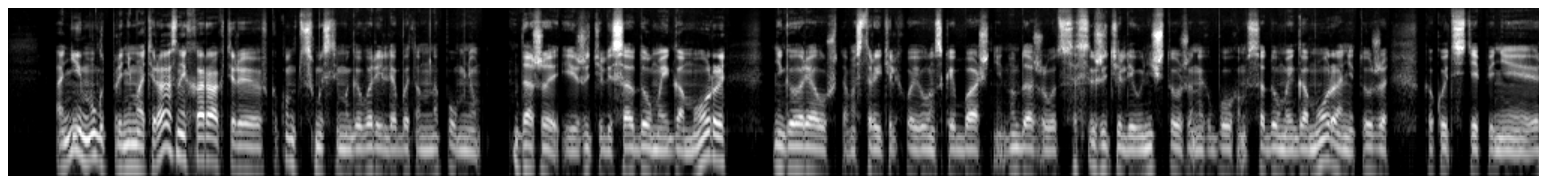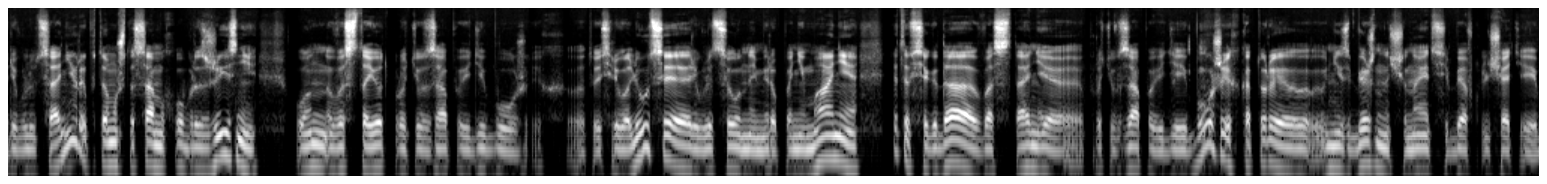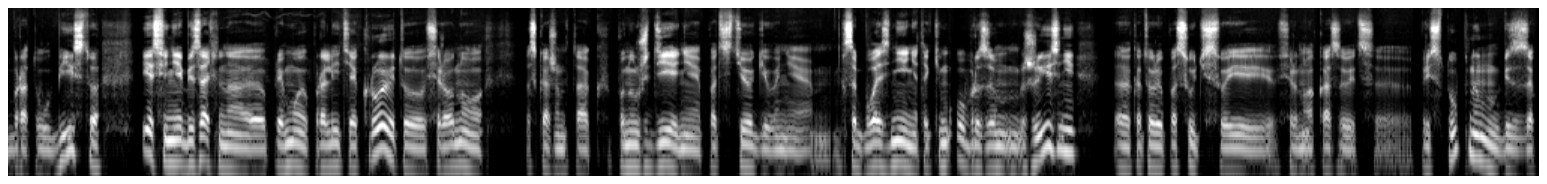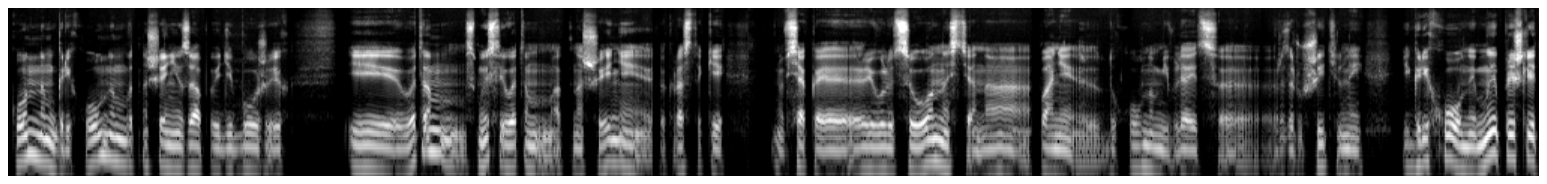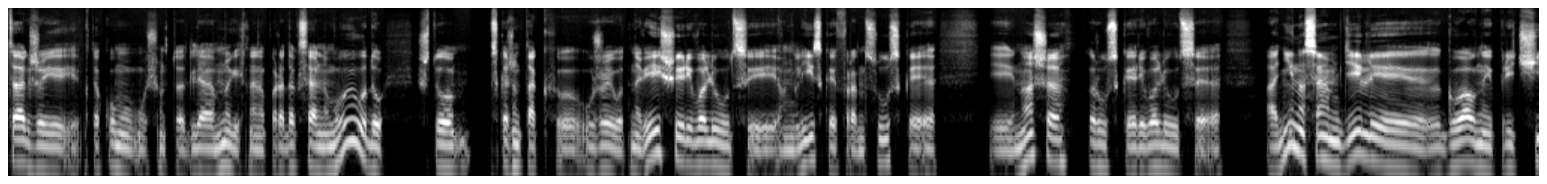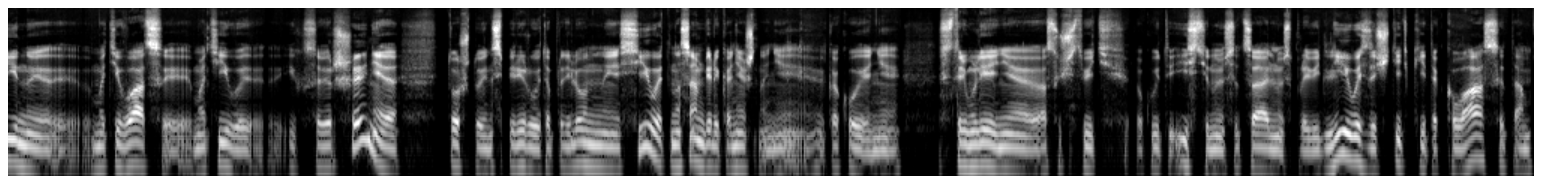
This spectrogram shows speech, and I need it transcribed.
они могут принимать разные характеры. В каком-то смысле мы говорили об этом, напомню, даже и жители Содома и Гаморы – не говоря уж там о строителях Вавилонской башни, но даже вот жители уничтоженных Богом Содома и Гамора, они тоже в какой-то степени революционеры, потому что сам их образ жизни, он восстает против заповедей Божьих. То есть революция, революционное миропонимание – это всегда восстание против заповедей Божьих, которые неизбежно начинает в себя включать и братоубийство. Если не обязательно прямое пролитие крови, то все равно скажем так, понуждение, подстегивание, соблазнение таким образом жизни, э, который по сути своей все равно оказывается преступным, беззаконным, греховным в отношении заповедей Божиих. И в этом смысле, в этом отношении как раз-таки всякая революционность, она в плане духовном является разрушительной и греховной. Мы пришли также к такому, в общем-то, для многих, наверное, парадоксальному выводу, что, скажем так, уже вот новейшие революции, английская, французская и наша русская революция, они на самом деле главные причины, мотивации, мотивы их совершения то, что инспирирует определенные силы, это на самом деле, конечно, не какое не стремление осуществить какую-то истинную социальную справедливость, защитить какие-то классы, там,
